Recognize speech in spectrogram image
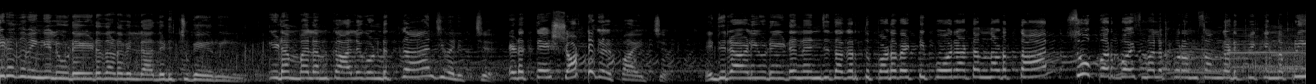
ഇടതുവിങ്ങിലൂടെ ഇടതടവില്ലാതെ ഇടിച്ചു കയറി. ഇടം വലം കാലുകൊണ്ട് കാഞ്ചി വലിച്ച് ഇടത്തെ ഷോട്ടുകൾ പായിച്ച്. എതിരാളിയുടെ ഇടനെഞ്ച് തകർത്ത് പടവെട്ടി പോരാട്ടം നടത്താൻ സൂപ്പർ ബോയ്സ് മലപ്പുറം സംഘടിപ്പിക്കുന്ന പ്രീ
